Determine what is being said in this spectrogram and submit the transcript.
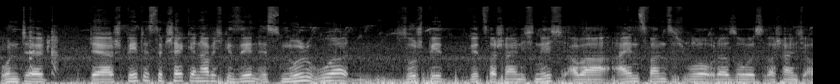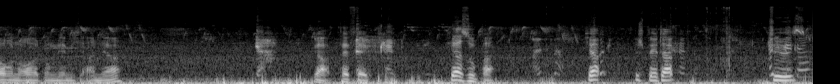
Und äh, der späteste Check-in, habe ich gesehen, ist 0 Uhr. So spät wird es wahrscheinlich nicht, aber 21 Uhr oder so ist wahrscheinlich auch in Ordnung, nehme ich an, ja? Ja, Ja, perfekt. Ja, super. Ja, bis später. Tschüss. Bis später.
